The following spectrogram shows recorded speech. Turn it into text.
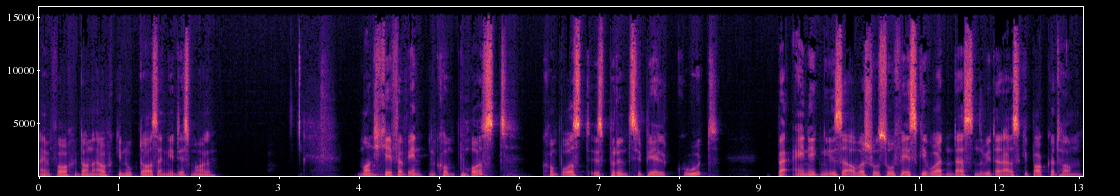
einfach dann auch genug da sein jedes Mal. Manche verwenden Kompost. Kompost ist prinzipiell gut. Bei einigen ist er aber schon so fest geworden, dass sie ihn wieder rausgebackert haben.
